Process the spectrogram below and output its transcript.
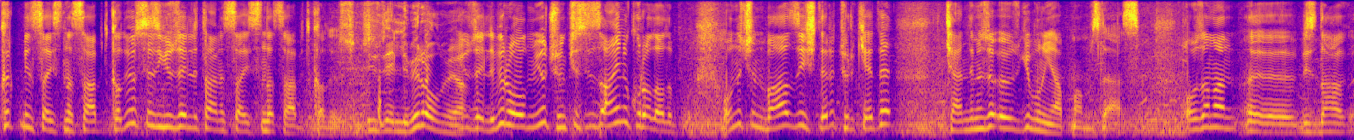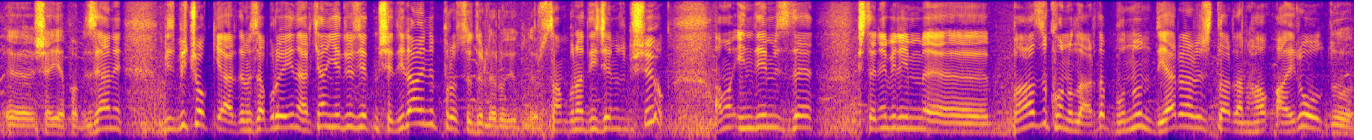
40 bin sayısında sabit kalıyor. Siz 150 tane sayısında sabit kalıyorsunuz. 151 olmuyor. 151 olmuyor çünkü siz aynı kuralı alıp onun için bazı işleri Türkiye'de kendimize özgü bunu yapmamız lazım. O zaman e, biz daha e, şey yapabiliriz. Yani biz birçok yerde mesela buraya inerken 777 ile aynı prosedürleri uyguluyoruz. Tam buna diyeceğimiz bir şey yok. Ama indiğimizde işte ne bileyim e, bazı konularda bunun diğer araçlardan ha- ayrı olduğu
